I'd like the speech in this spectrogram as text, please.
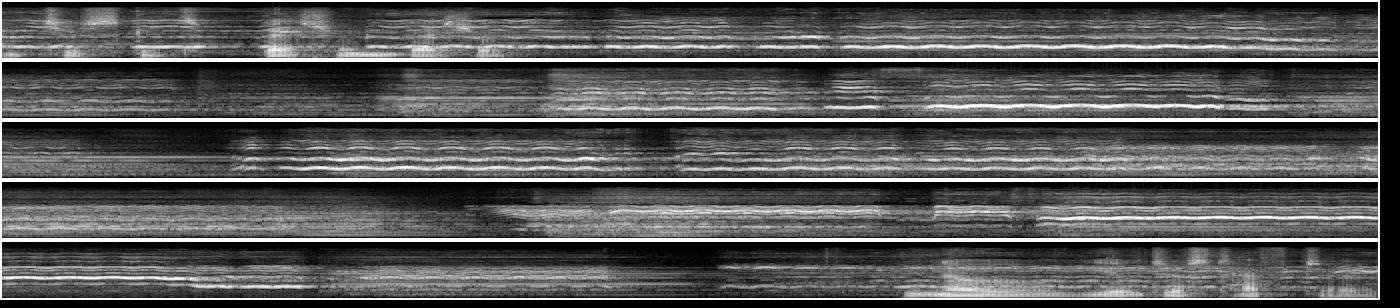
It just gets better and better. You know, you'll just have to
